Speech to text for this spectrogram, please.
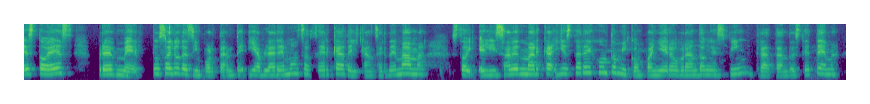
Esto es PrevMed, tu salud es importante y hablaremos acerca del cáncer de mama. Soy Elizabeth Marca y estaré junto a mi compañero Brandon Spin tratando este tema.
